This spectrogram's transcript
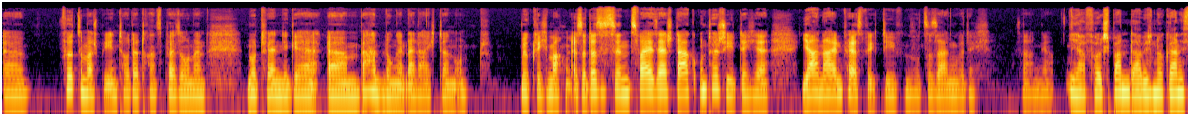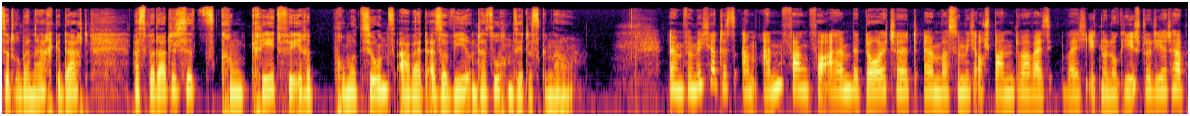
äh, für zum Beispiel Inter- oder Transpersonen notwendige ähm, Behandlungen erleichtern und möglich machen. Also das sind zwei sehr stark unterschiedliche Ja-Nein-Perspektiven sozusagen, würde ich sagen, ja. Ja, voll spannend. Da habe ich noch gar nicht so drüber nachgedacht. Was bedeutet das jetzt konkret für Ihre Promotionsarbeit? Also wie untersuchen Sie das genau? Ähm, für mich hat es am Anfang vor allem bedeutet, ähm, was für mich auch spannend war, weil, ich Ethnologie studiert habe,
